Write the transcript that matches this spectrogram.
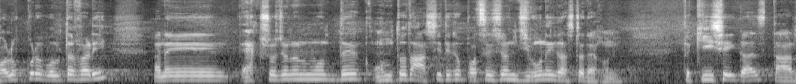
হলপ করে বলতে পারি মানে একশো জনের মধ্যে অন্তত আশি থেকে পঁচিশ জন জীবনেই গাছটা দেখোনি। তো কী সেই গাছ তার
